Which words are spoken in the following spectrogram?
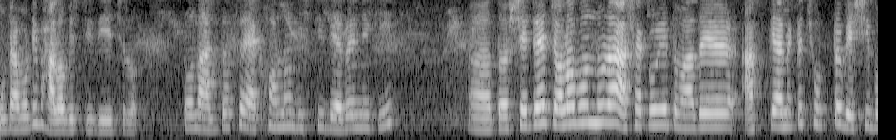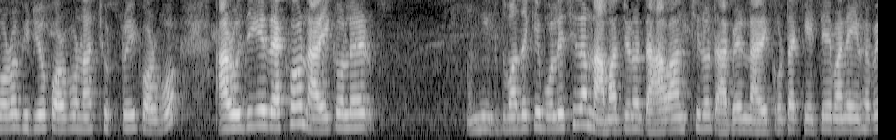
মোটামুটি ভালো বৃষ্টি দিয়েছিল। তো লাগতেছে এখনও বৃষ্টি দেবে নাকি? তো সেটাই চলো বন্ধুরা, আশা করি তোমাদের আজকে আমি একটা ছোট্ট বেশি বড় ভিডিও করব না, ছোট্টই করব। আর ওইদিকে দেখো নারিকলের তোমাদেরকে বলেছিলাম না, আমার জন্য ডাব আনছিল, ডাবের নারিকলটা কেটে মানে এইভাবে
